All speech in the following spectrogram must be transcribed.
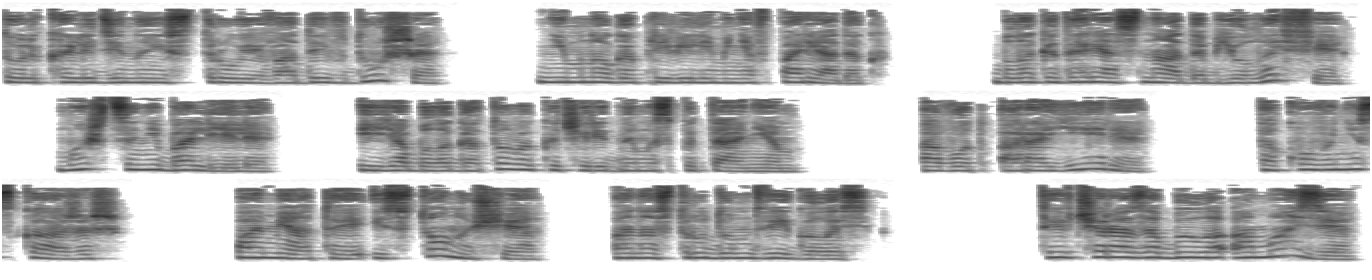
Только ледяные струи воды в душе немного привели меня в порядок. Благодаря снадобью Лэффи мышцы не болели, и я была готова к очередным испытаниям. А вот о Райере такого не скажешь. Помятая и стонущая, она с трудом двигалась. «Ты вчера забыла о мазе?»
